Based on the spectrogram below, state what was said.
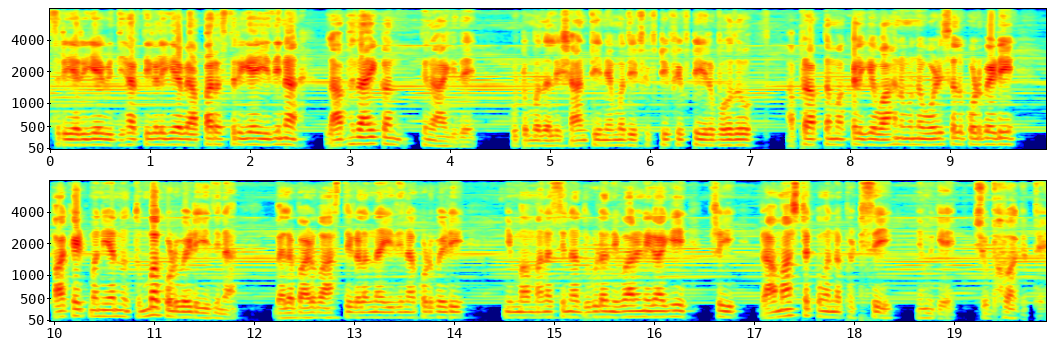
ಸ್ತ್ರೀಯರಿಗೆ, ವಿದ್ಯಾರ್ಥಿಗಳಿಗೆ, ವ್ಯಾಪಾರಸ್ಥರಿಗೆ ಈ ದಿನ ಲಾಭದಾಯಕ ದಿನ ಆಗಿದೆ. ಕುಟುಂಬದಲ್ಲಿ ಶಾಂತಿ, ನೆಮ್ಮದಿ ಫಿಫ್ಟಿ ಫಿಫ್ಟಿ ಇರಬಹುದು. ಅಪ್ರಾಪ್ತ ಮಕ್ಕಳಿಗೆ ವಾಹನವನ್ನು ಓಡಿಸಲು ಕೊಡಬೇಡಿ, ಪಾಕೆಟ್ ಮನಿಯನ್ನು ತುಂಬ ಕೊಡಬೇಡಿ ಈ ದಿನ. ಬೆಲೆ ಬಾಳುವ ಆಸ್ತಿಗಳನ್ನು ಈ ದಿನ ಕೊಡಬೇಡಿ. ನಿಮ್ಮ ಮನಸ್ಸಿನ ದುಗುಡ ನಿವಾರಣೆಗಾಗಿ ಶ್ರೀ ರಾಮಾಷ್ಟಕವನ್ನು ಪಠಿಸಿ, ನಿಮಗೆ ಶುಭವಾಗುತ್ತೆ.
